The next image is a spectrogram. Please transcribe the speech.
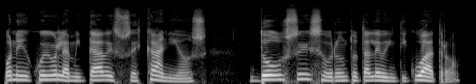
pone en juego la mitad de sus escaños, 12 sobre un total de 24.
